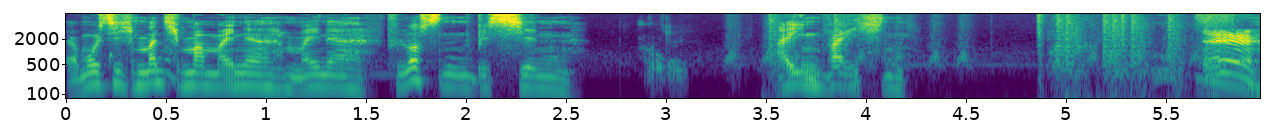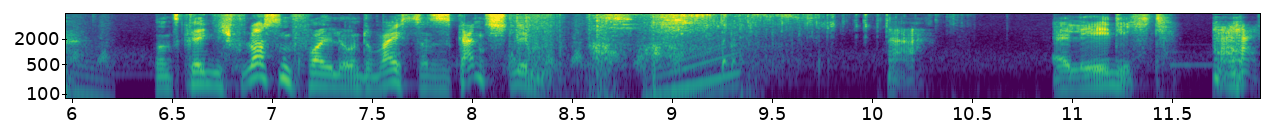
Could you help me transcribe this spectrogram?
Da muss ich manchmal meine, meine Flossen ein bisschen einweichen. Äh, sonst kriege ich Flossenfäule und du weißt, das ist ganz schlimm. Ja, erledigt.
